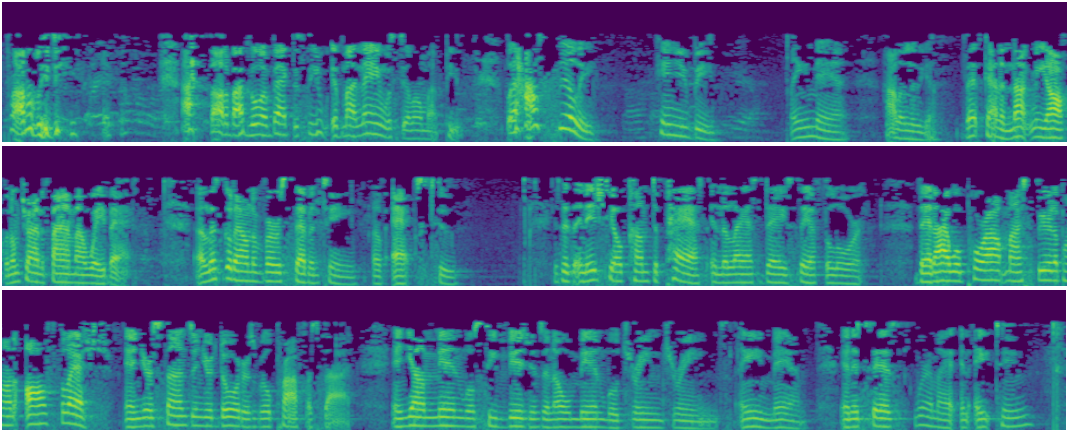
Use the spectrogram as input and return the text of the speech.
Probably. I thought about going back to see if my name was still on my pew. But how silly can you be? Amen. Hallelujah. That kind of knocked me off, but I'm trying to find my way back. Uh, let's go down to verse 17 of Acts 2. It says, And it shall come to pass in the last days, saith the Lord, that I will pour out my spirit upon all flesh, and your sons and your daughters will prophesy, and young men will see visions, and old men will dream dreams. Amen. And it says, where am I at? In 18?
